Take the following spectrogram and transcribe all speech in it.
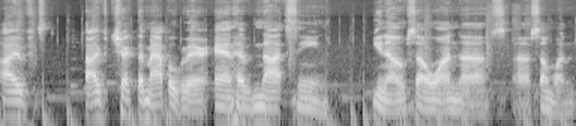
I've, I've checked the map over there and have not seen, you know, someone, uh, uh someone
